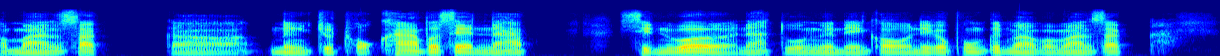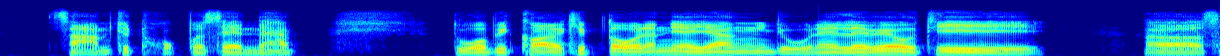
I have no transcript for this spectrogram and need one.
ประมาณสักหนึ่งจุดหกห้าเปอร์เซ็นต์นะครับซินเวอร์นะตัวเงินเองก็วันนี้ก็พุ่งขึ้นมาประมาณสักสามจุดหกเปอร์เซ็นต์นะครับตัวบิตคอยคริปโตนั้นเนี่ยยังอยู่ในเลเวลที่ท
